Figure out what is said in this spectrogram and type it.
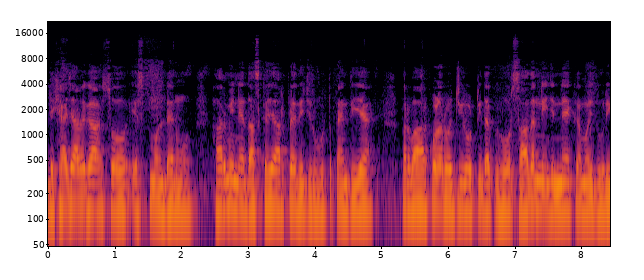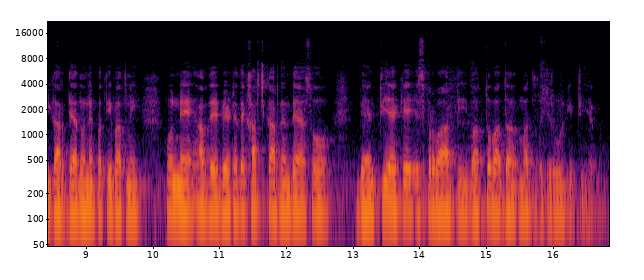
ਲਿਖਿਆ ਜਾਵੇਗਾ। ਸੋ ਇਸ ਮੁੰਡੇ ਨੂੰ ਹਰ ਮਹੀਨੇ 10000 ਰੁਪਏ ਦੀ ਜ਼ਰੂਰਤ ਪੈਂਦੀ ਹੈ। ਪਰਿਵਾਰ ਕੋਲ ਰੋਜੀ ਰੋਟੀ ਦਾ ਕੋਈ ਹੋਰ ਸਾਧਨ ਨਹੀਂ, ਜਿੰਨੇ ਇੱਕ ਮਜ਼ਦੂਰੀ ਕਰਦੇ ਆ ਦੋਨੇ ਪਤੀ ਪਤਨੀ, ਉਹਨੇ ਆਪਦੇ ਬੇਟੇ ਤੇ ਖਰਚ ਕਰ ਦਿੰਦੇ ਆ। ਸੋ ਬੇਨਤੀ ਹੈ ਕਿ ਇਸ ਪਰਿਵਾਰ ਦੀ ਵੱਧ ਤੋਂ ਵੱਧ ਮਦਦ ਜ਼ਰੂਰ ਕੀਤੀ ਜਾਵੇ।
